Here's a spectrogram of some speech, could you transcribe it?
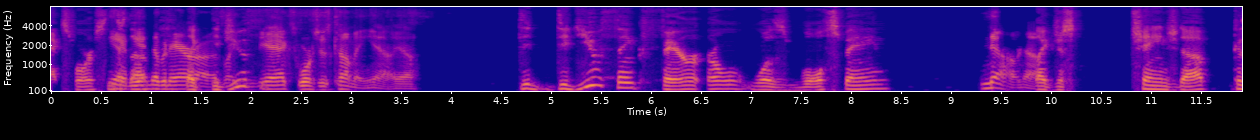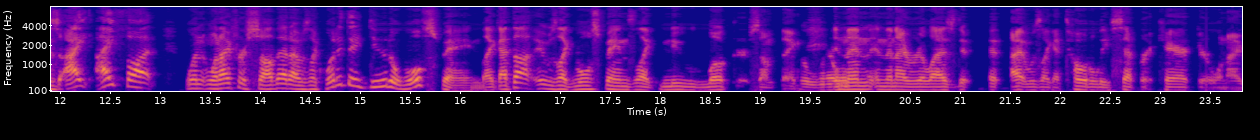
X Force and Yeah, stuff, the end of an era. like, did you the X Force is coming? Yeah, yeah. Did did you think Feral was Wolfsbane? No, no. Like just changed up? Because I I thought when when I first saw that I was like, what did they do to Wolfsbane? Like I thought it was like Wolfsbane's like new look or something. And then and then I realized it, it, it was like a totally separate character when I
